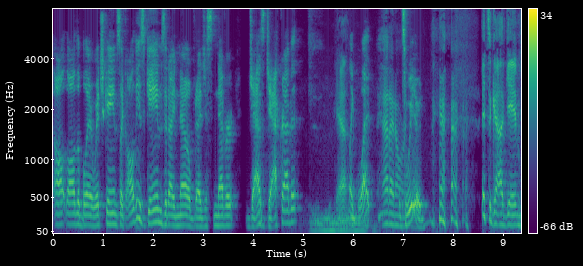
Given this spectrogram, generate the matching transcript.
all all the Blair Witch games like all these games that I know but I just never Jazz Jackrabbit Yeah, like what That I don't. it's recall. weird it's a God game.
